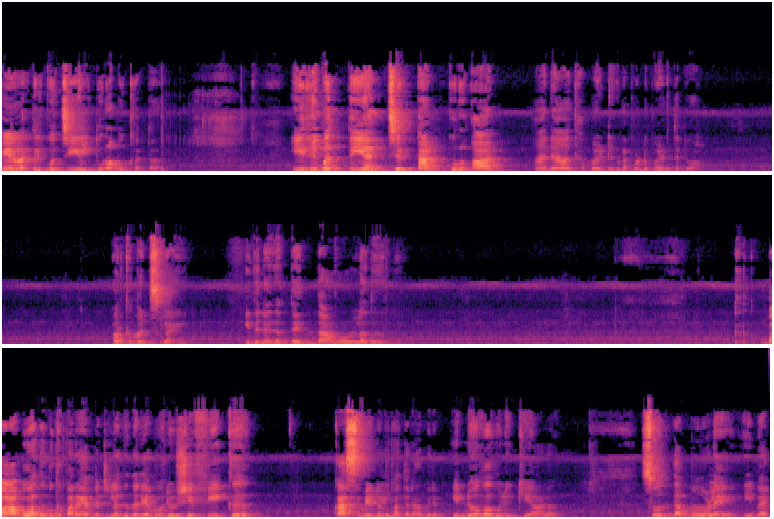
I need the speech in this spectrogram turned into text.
കേരളത്തിൽ കൊച്ചിയിൽ തുറമുഖത്ത് ഇരുപത്തിയഞ്ച് ടൺ ഖുർആൻ അനാഥമായിട്ട് കിടപ്പുണ്ട്. പോയി എടുത്തിട്ട് വാ. അവർക്ക് മനസ്സിലായി. ഇതിനകത്ത് എന്താണുള്ളത്? ബാബു അത് നമുക്ക് പറയാൻ പറ്റില്ല. എന്തെന്നറിയാം ഒരു ഷെഫീക്ക് കാസിമി ഉണ്ടല്ലോ പത്തനാപുരം. ഇന്നോവ കുലുക്കിയ ആൾ. സ്വന്തം മോളെ ഇവൻ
